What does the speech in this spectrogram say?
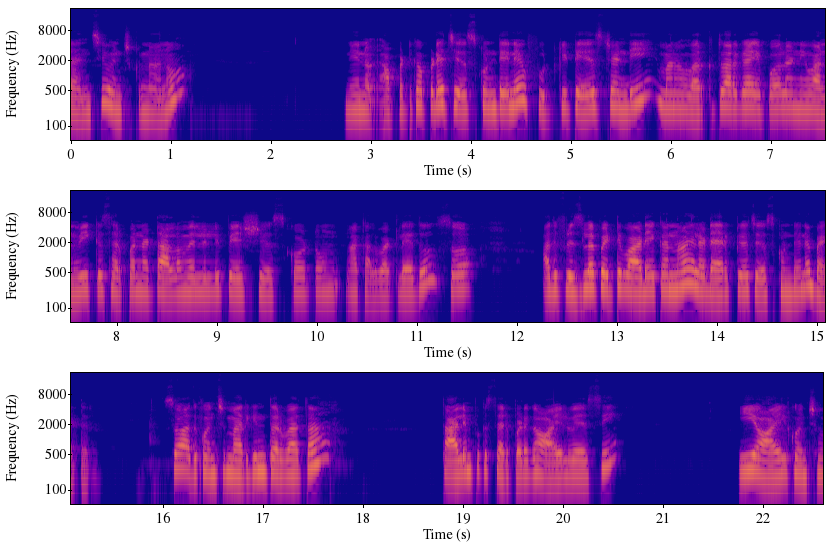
దంచి ఉంచుకున్నాను. నేను అప్పటికప్పుడే చేసుకుంటేనే ఫుడ్కి టేస్ట్ అండి. మనం వర్క్ త్వరగా అయిపోవాలని వన్ వీక్ సరిపడినట్టు అల్లం వెల్లుల్లి పేస్ట్ చేసుకోవటం నాకు అలవాట్లేదు. సో అది ఫ్రిడ్జ్లో పెట్టి వాడే కన్నా ఇలా డైరెక్ట్గా చేసుకుంటేనే బెటర్. సో అది కొంచెం మరిగిన తర్వాత తాలింపుకి సరిపడగా ఆయిల్ వేసి ఈ ఆయిల్ కొంచెం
